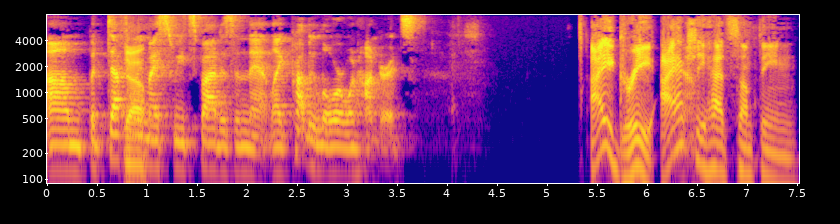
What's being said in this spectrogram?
Um, but definitely Yeah. my sweet spot is in that, like probably lower 100s. I agree. I actually had something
